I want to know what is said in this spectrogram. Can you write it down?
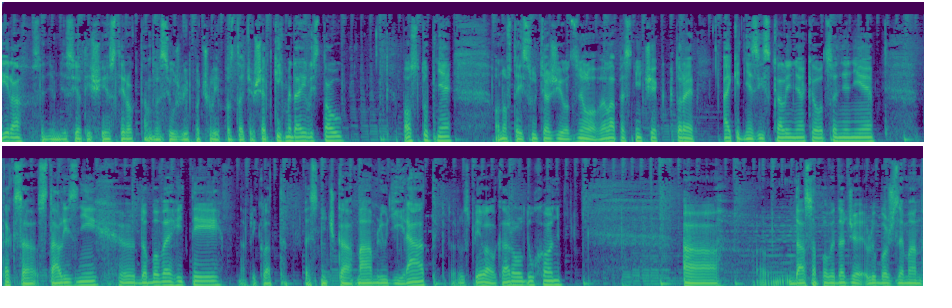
Líra, 76. rok, tam sme si už vypočuli v podstate všetkých medailistov postupne. Ono v tej súťaži odznelo veľa pesničiek, ktoré aj keď nezískali nejaké ocenenie, tak sa stali z nich e, dobové hity, napríklad pesnička Mám ľudí rád, ktorú spieval Karol Duchoň a dá sa povedať, že Luboš Zeman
